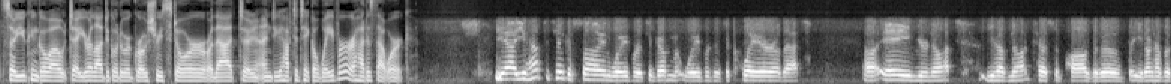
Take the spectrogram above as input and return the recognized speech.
So you can go out, uh, you're allowed to go to a grocery store or that, uh, and do you have to take a waiver or how does that work? Yeah, you have to take a sign waiver. It's a government waiver to declare that uh, a you're not you have not tested positive, that you don't have a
